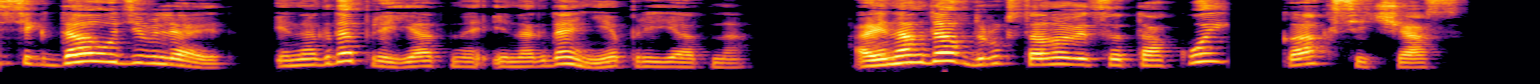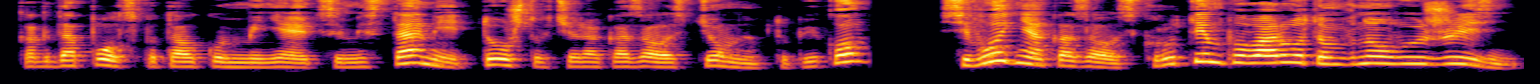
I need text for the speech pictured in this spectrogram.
всегда удивляет, иногда приятно, иногда неприятно. А иногда вдруг становится такой, как сейчас, когда пол с потолком меняются местами, и то, что вчера казалось темным тупиком, сегодня оказалось крутым поворотом в новую жизнь.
